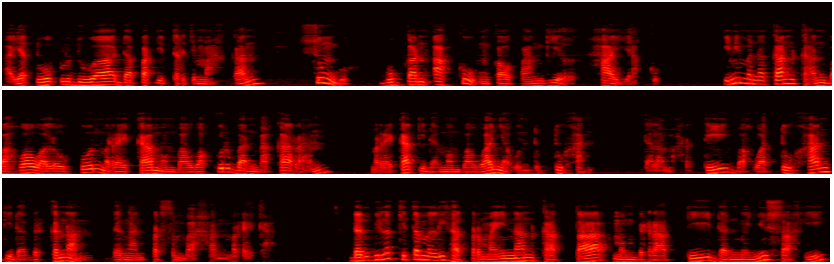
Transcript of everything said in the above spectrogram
Ayat 22 dapat diterjemahkan, Sungguh, bukan aku engkau panggil, hai Yakub. Ini menekankan bahwa walaupun mereka membawa kurban bakaran, mereka tidak membawanya untuk Tuhan. Dalam arti bahwa Tuhan tidak berkenan dengan persembahan mereka. Dan bila kita melihat permainan kata memberati dan menyusahi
